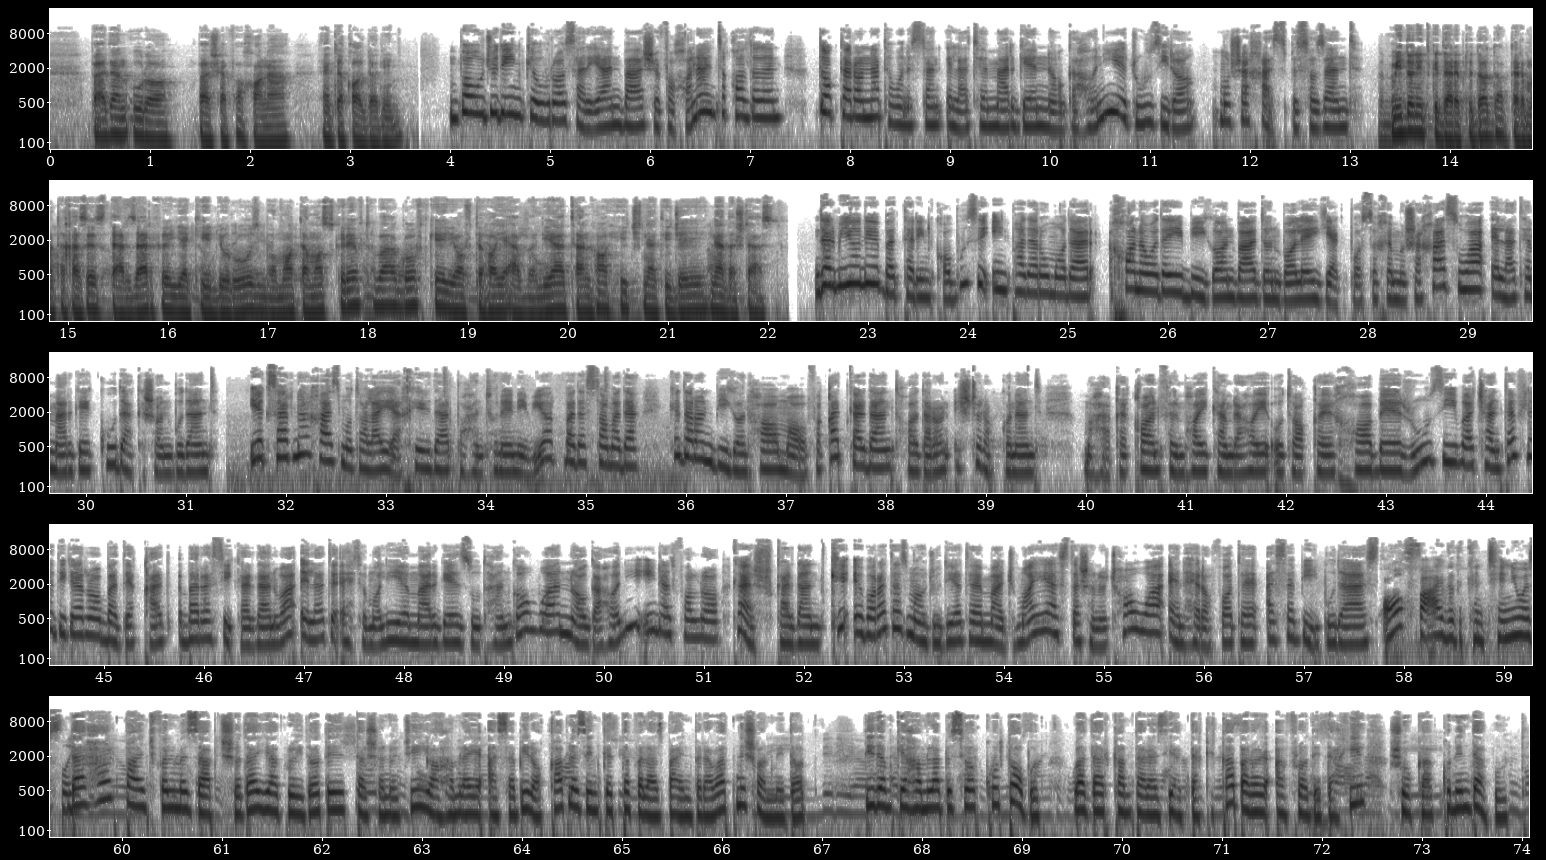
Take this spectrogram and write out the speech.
بعدا او را به شفاخانه انتقال دادیم. با وجود این که او را سریعا به شفاخانه انتقال دادن دکتران نتوانستند علت مرگ ناگهانی روزی را مشخص بسازند. می‌دانید که در ابتدا دکتر متخصص در ظرف یکی دو روز با ما تماس گرفت و گفت که یافته های اولیه تنها هیچ نتیجه نداشته است. در میان بدترین کابوس این پدر و مادر خانواده بیگان به دنبال یک پاسخ مشخص و علت مرگ کودکشان بودند. یک سرنخ از مطالعه اخیر در پاهنتون نیویورک به دست آمده که در آن بیگان ها موافقت کردند تا در آن اشتراک کنند. محققان فیلم های کمره های اتاق خواب روزی و چند طفل دیگر را به دقت بررسی کردند و علت احتمالی مرگ زود هنگام و ناگهانی این اطفال را کشف کردند که عبارت از موجودیت مجموعی از تشنج ها و انحرافات عصبی بوده است. در هر پنج فیلم ضبط شده یک رویداد تشنجی یا حمله عصبی را قبل از اینکه طفل از بین برود نشان می‌داد. دیدم که حمله بسیار کوتاه بود و در کمتر از یک دقیقه برای افراد دخیل شوکه کننده بود.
